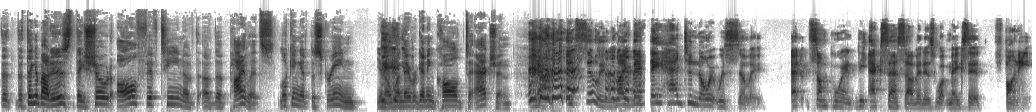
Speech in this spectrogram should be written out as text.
the the thing about it is they showed all 15 of the, of the pilots looking at the screen, you know, when they were getting called to action. yeah, it's silly. Like they, they had to know it was silly at some point. The excess of it is what makes it funny.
